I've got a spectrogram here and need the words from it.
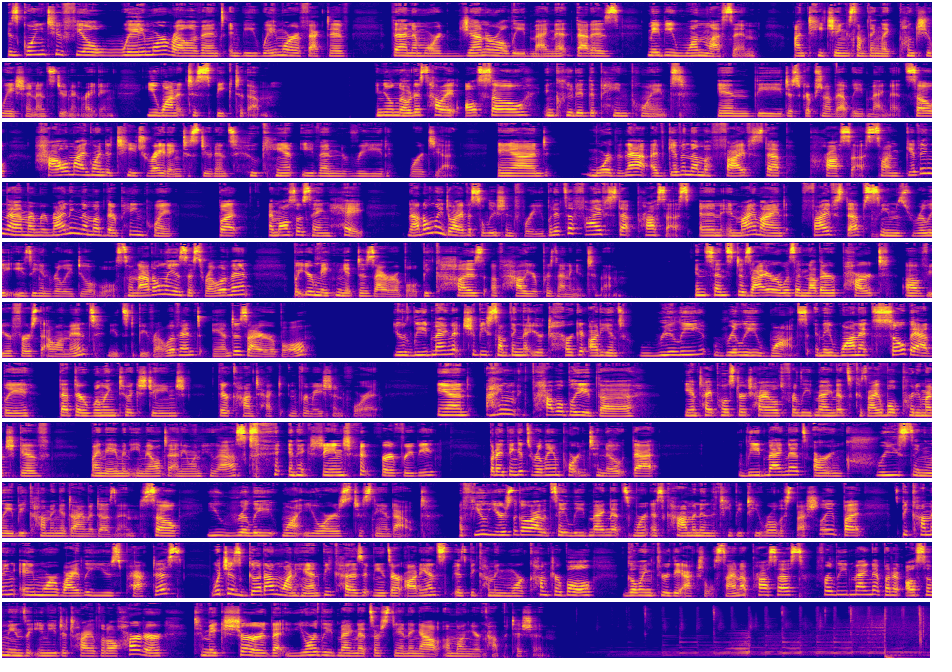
is going to feel way more relevant and be way more effective than a more general lead magnet that is maybe one lesson on teaching something like punctuation and student writing. You want it to speak to them. And you'll notice how I also included the pain point in the description of that lead magnet. So, how am I going to teach writing to students who can't even read words yet? And more than that, I've given them a five step process. So, I'm giving them, I'm reminding them of their pain point, but I'm also saying, hey, not only do I have a solution for you, but it's a five step process. And in my mind, five steps seems really easy and really doable. So not only is this relevant, but you're making it desirable because of how you're presenting it to them. And since desire was another part of your first element, needs to be relevant and desirable, your lead magnet should be something that your target audience really, really wants. And they want it so badly that they're willing to exchange their contact information for it. And I'm probably the anti poster child for lead magnets because I will pretty much give my name and email to anyone who asks in exchange for a freebie. But I think it's really important to note that lead magnets are increasingly becoming a dime a dozen. So you really want yours to stand out. A few years ago, I would say lead magnets weren't as common in the TPT world, especially, but it's becoming a more widely used practice which is good on one hand because it means our audience is becoming more comfortable going through the actual sign up process for lead magnet, but it also means that you need to try a little harder to make sure that your lead magnets are standing out among your competition.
